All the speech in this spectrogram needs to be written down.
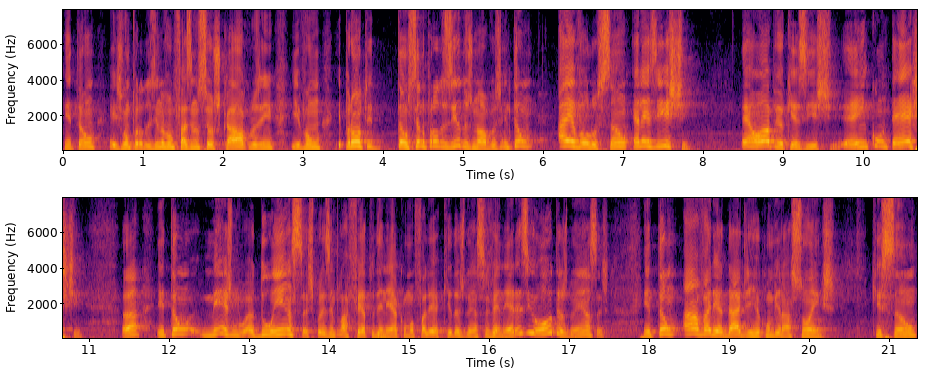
Então, eles vão produzindo, vão fazendo seus cálculos e, e vão e pronto, estão sendo produzidos novos. Então, a evolução, ela existe. É óbvio que existe, é inconteste. Então, mesmo ah, doenças, por exemplo, afeta o DNA, como eu falei aqui, das doenças venéreas e outras doenças. Então, há variedade de recombinações que são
